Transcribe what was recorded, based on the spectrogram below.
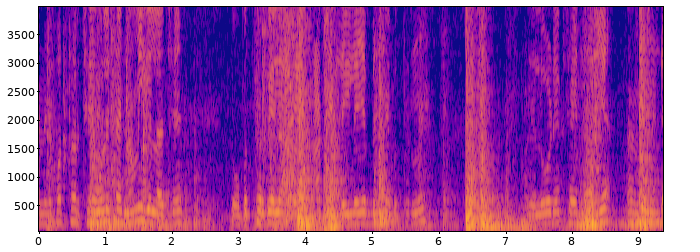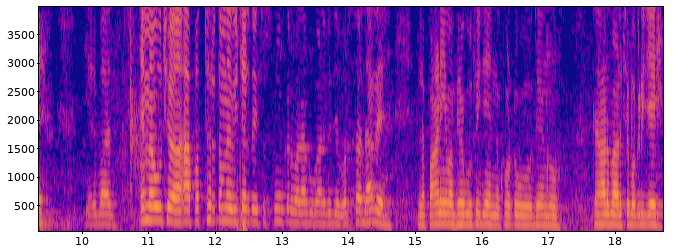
એને જે પથ્થર છે, ઓલી સાઈડ નમી ગયેલા છે. તો પથ્થર પહેલાં આપણે આ સાઈડ લઈ લઈએ, બંને પથ્થરને. એટલે લોડ એક સાઈડ મારીએ એન્ડ ત્યારબાદ એમાં એવું છે, આ પથ્થર તમે વિચારતા હશો, શું કરવા રાખવું? કારણ કે જે વરસાદ આવે, એટલે પાણી એમાં ભેગું થઈ જાય ને ખોટું જેનું ઝાડ બાળ છે બગડી જાય.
